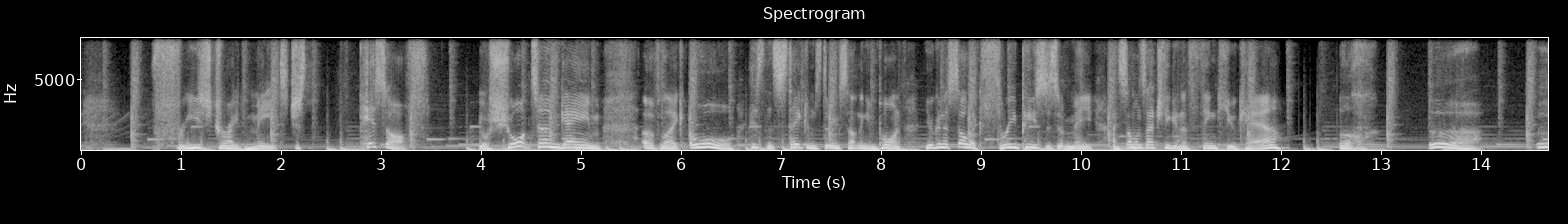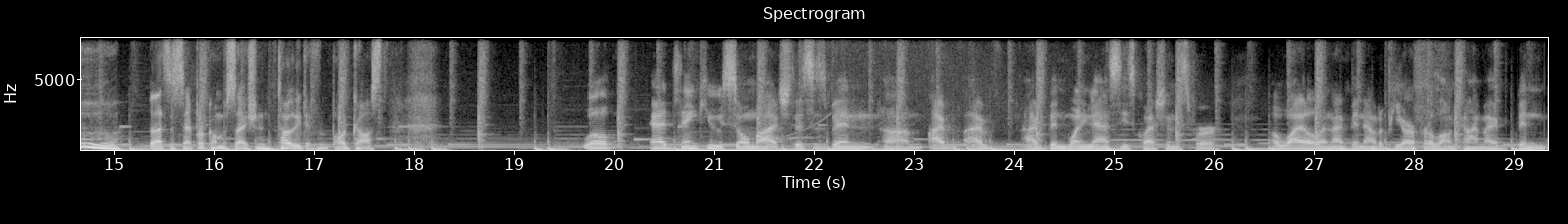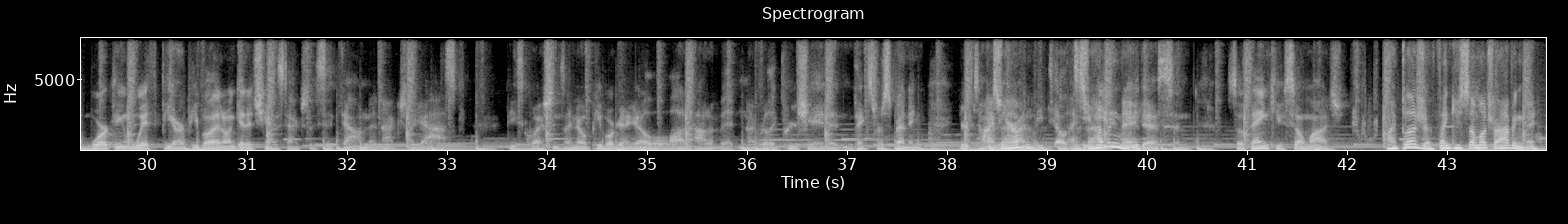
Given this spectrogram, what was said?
freeze dried meat. Just piss off. Your short term game of like, oh, isn't Steak-umms doing something important? You're going to sell like three pieces of meat and someone's actually going to think you care? Ugh. Ugh. Ugh. But that's a separate conversation. Totally different podcast. Well, Ed, thank you so much. This has been um, I've I've I've been wanting to ask these questions for a while, and I've been out of PR for a long time. I've been working with PR people. I don't get a chance to actually sit down and actually ask these questions. I know people are going to get a lot out of it, and I really appreciate it. And thanks for spending your time here having- on Retail thanks TV for having to me. do this. And so, thank you so much. My pleasure. Thank you so much for having me.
